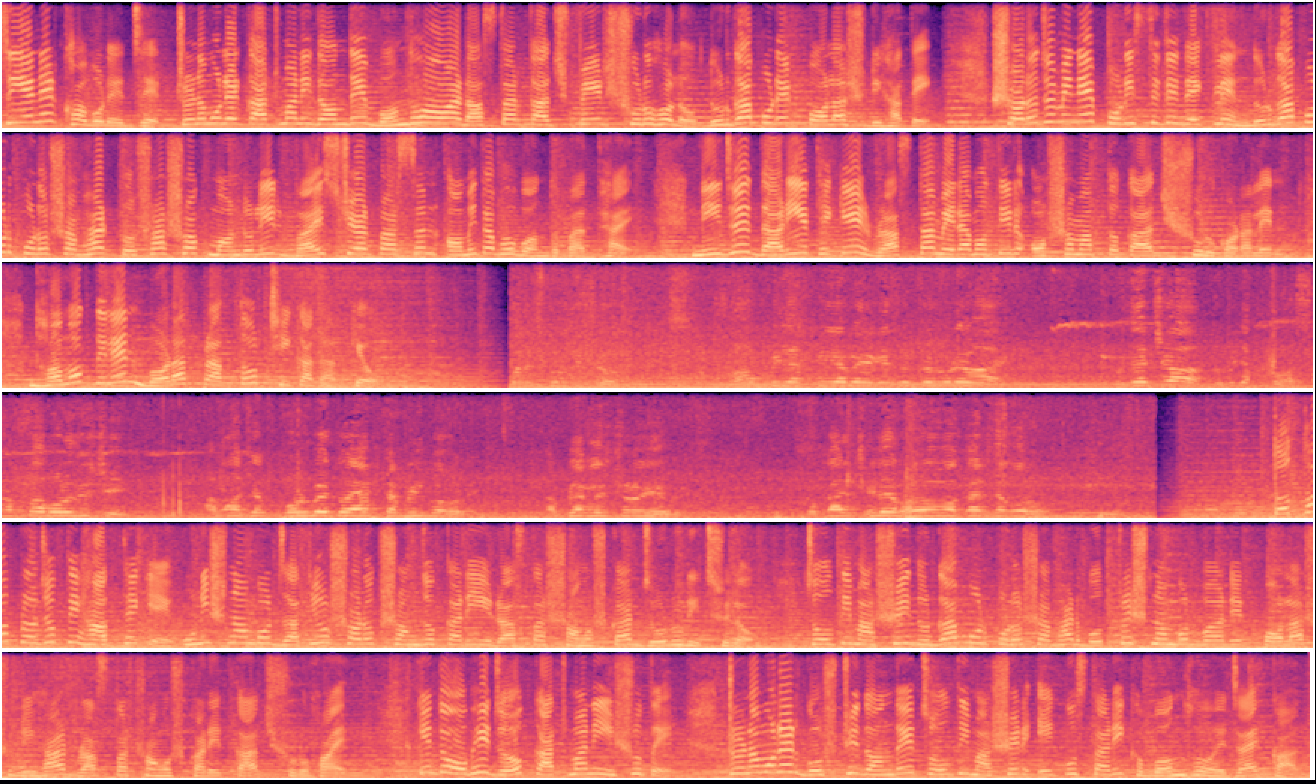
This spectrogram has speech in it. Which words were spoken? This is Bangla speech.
সিএনএর খবরের যে তৃণমূলের কাটমানি দ্বন্দ্বে বন্ধ হওয়া রাস্তার কাজ ফের শুরু হল দুর্গাপুরের পলাশডিহাতে সরজমিনে পরিস্থিতি দেখলেন দুর্গাপুর পুরসভার প্রশাসক মণ্ডলীর ভাইস চেয়ারপারসন অমিতাভ বন্দ্যোপাধ্যায়। নিজে দাঁড়িয়ে থেকে রাস্তা মেরামতির অসমাপ্ত কাজ শুরু করালেন। ধমক দিলেন বরাতপ্রাপ্ত ঠিকাদারকেও। আমার কাছে পড়বে তো একটা বিল পাবো না। তথ্য প্রযুক্তি হাত থেকে উনিশ নম্বর জাতীয় সড়ক সংযোগকারী রাস্তার সংস্কার জরুরি ছিল। চলতি মাসেই দুর্গাপুর পুরসভার বত্রিশ নম্বর ওয়ার্ডের পলাশ বিহার রাস্তা সংস্কারের কাজ শুরু হয়। কিন্তু অভিযোগ কাটমানি ইস্যুতে। তৃণমূলের গোষ্ঠী দ্বন্দ্বে চলতি মাসের একুশ তারিখ বন্ধ হয়ে যায় কাজ।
